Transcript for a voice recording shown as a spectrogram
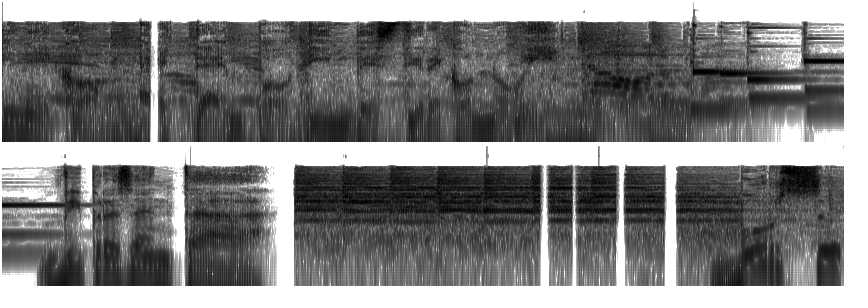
Fineco, è tempo di investire con noi. Vi presenta Borse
